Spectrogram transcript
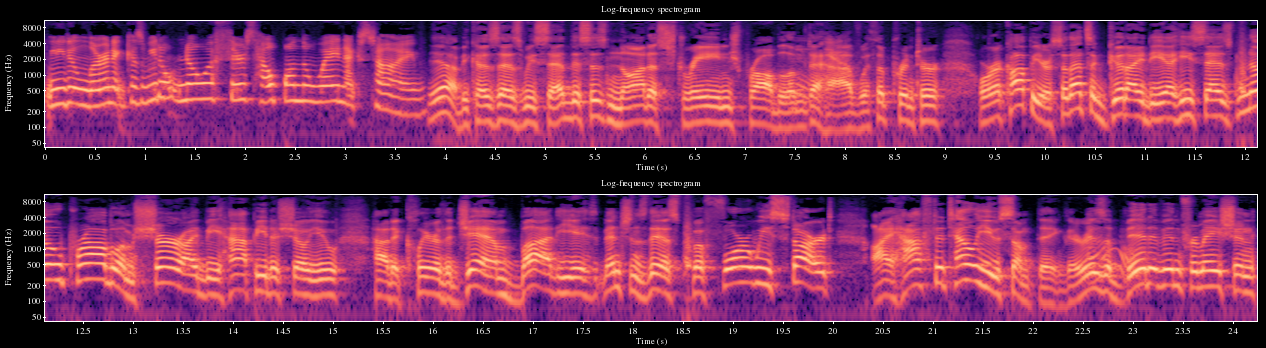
we need to learn it because we don't know if there's help on the way next time. Yeah, because as we said, this is not a strange problem mm, to have with a printer or a copier. So that's a good idea. He says, no problem. Sure, I'd be happy to show you how to clear the jam. But he mentions this before we start. I have to tell you something. There is a bit of information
